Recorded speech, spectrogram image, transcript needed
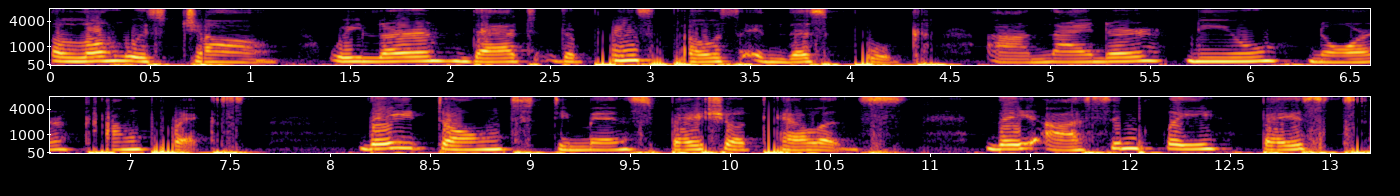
Along with John, we learn that the principles in this book are neither new nor complex. They don't demand special talents. They are simply based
